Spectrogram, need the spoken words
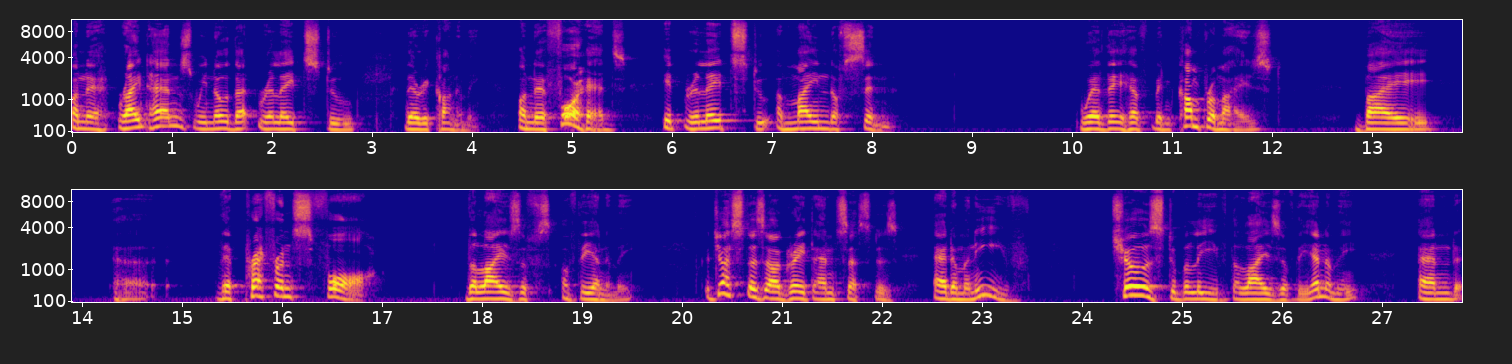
On their right hands, we know that relates to their economy. On their foreheads, it relates to a mind of sin, where they have been compromised by uh, their preference for the lies of, of the enemy, just as our great ancestors, Adam and Eve, chose to believe the lies of the enemy and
